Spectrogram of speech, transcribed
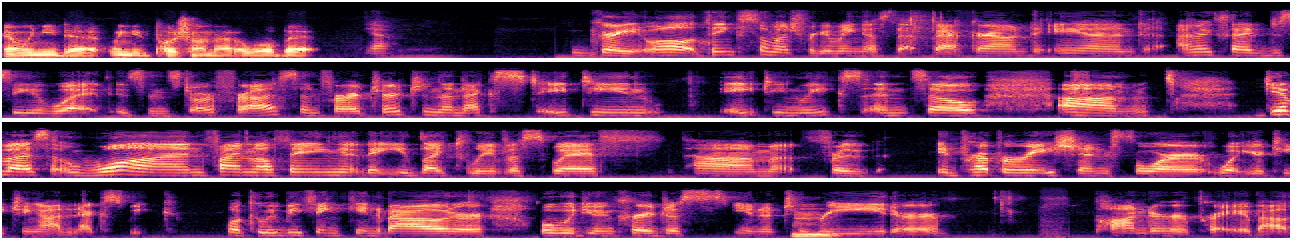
and we need to we need to push on that a little bit. Great. Well, thanks so much for giving us that background. And I'm excited to see what is in store for us and for our church in the next 18, 18 weeks. And so, um, give us one final thing that you'd like to leave us with um, for in preparation for what you're teaching on next week? What could we be thinking about, or what would you encourage us, you know, to mm. read or ponder or pray about?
